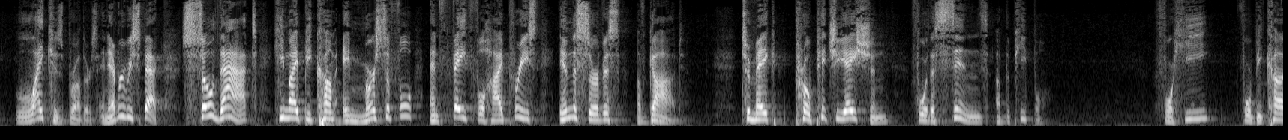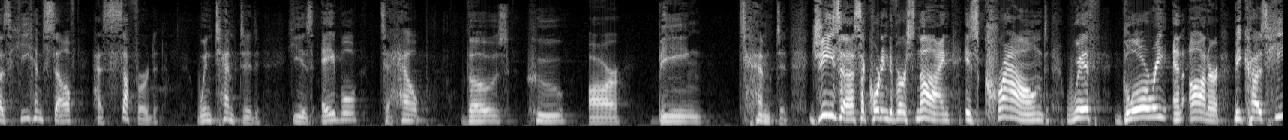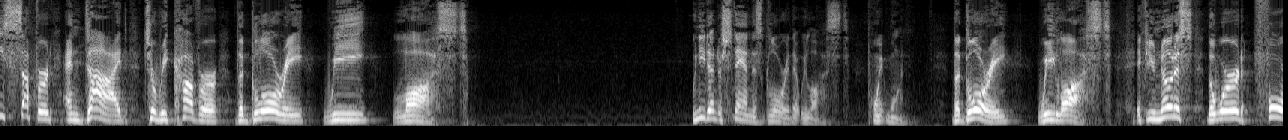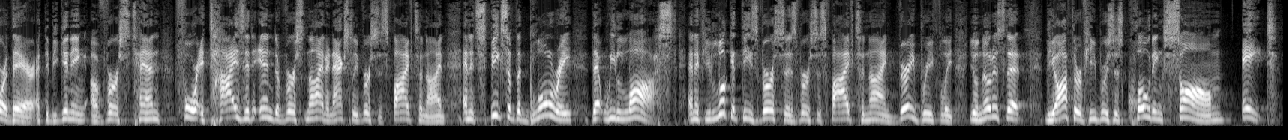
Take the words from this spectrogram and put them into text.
like his brothers in every respect, so that he might become a merciful and faithful high priest in the service of God, to make propitiation for the sins of the people. For he, for because he himself has suffered when tempted, he is able to help those who are being tempted. Jesus, according to verse 9, is crowned with glory and honor because he suffered and died to recover the glory we lost. We need to understand this glory that we lost. Point one. The glory we lost. If you notice the word for there at the beginning of verse 10, for, it ties it into verse 9 and actually verses 5 to 9, and it speaks of the glory that we lost. And if you look at these verses, verses 5 to 9, very briefly, you'll notice that the author of Hebrews is quoting Psalm 8.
